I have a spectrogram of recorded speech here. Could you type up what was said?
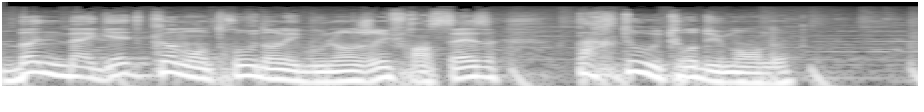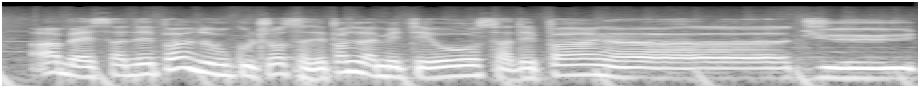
bonne baguette comme on trouve dans les boulangeries françaises partout autour du monde Ah ben ça dépend de beaucoup de choses, ça dépend de la météo, ça dépend euh, du,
